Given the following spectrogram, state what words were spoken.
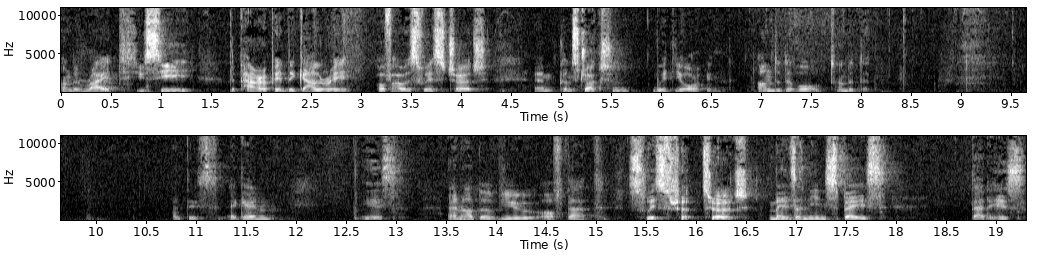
on the right, you see the parapet, the gallery of our Swiss church um, construction with the organ under the vault, under the and this, again, is another view of that Swiss church mezzanine space that is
